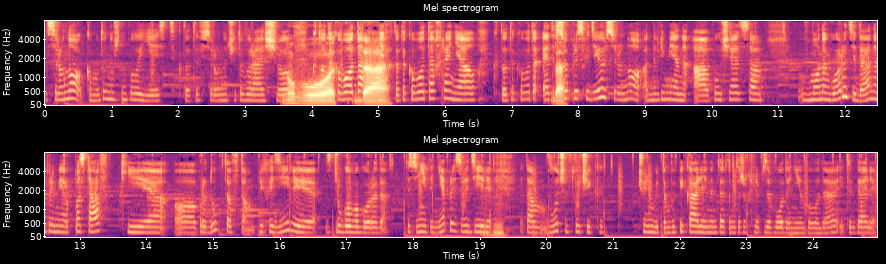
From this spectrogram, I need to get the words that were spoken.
все равно кому-то нужно было есть, кто-то все равно что-то выращивал. Ну вот, кто-то кого-то, да. нет, кто-то кого-то охранял, кто-то кого-то. Это Да. все происходило все равно одновременно, а получается в моногороде, да, например, поставки э, продуктов там приходили с другого города, то есть они это не производили, и там в лучшем случае как что-нибудь там выпекали, иногда там даже хлебзавода не было, да, и так далее.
